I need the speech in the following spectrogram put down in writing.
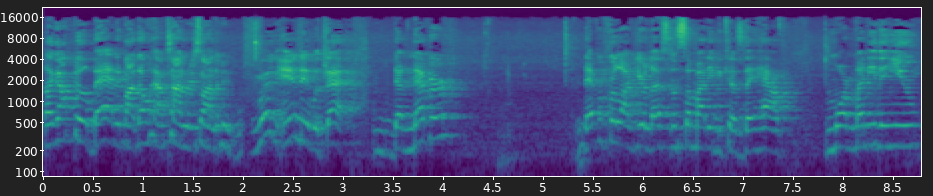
like I feel bad if I don't have time to respond to people. We're gonna end it with that. The never, never feel like you're less than somebody because they have more money than you,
